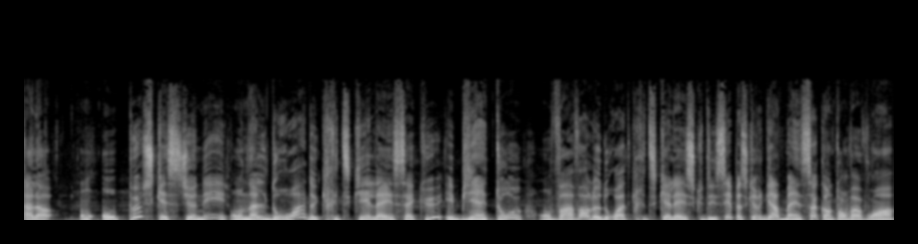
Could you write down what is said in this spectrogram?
Alors, on, peut se questionner. On a le droit de critiquer la SAQ et bientôt, on va avoir le droit de critiquer la SQDC parce que regarde bien ça quand on va voir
